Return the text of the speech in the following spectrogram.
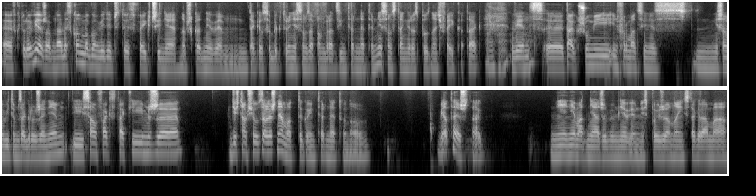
e, w które wierzą. No ale skąd mogą wiedzieć, czy to jest fake, czy nie? Na przykład, nie wiem, takie osoby, które nie są za pan brat z internetem, nie są w stanie rozpoznać fejka, tak? Mhm. Więc e, tak, szumi informacyjnie jest niesamowitym zagrożeniem i sam fakt takim, że gdzieś tam się uzależniamy od tego internetu, no ja też, tak? Nie, nie ma dnia, żebym, nie wiem, nie spojrzał na Instagrama,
